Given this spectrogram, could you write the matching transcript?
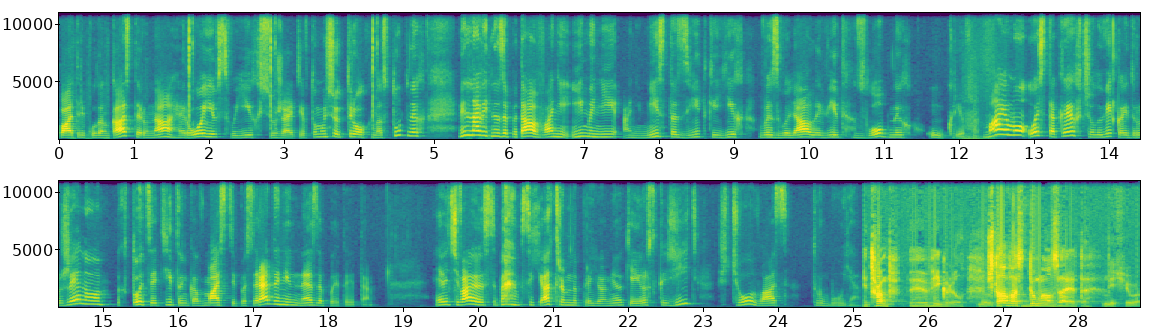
Патріку Ланкастеру на героїв своїх сюжетів, тому що трьох наступних він навіть не запитав ані імені, ані міста, звідки їх визволяли від злобних укрів. Маємо ось таких чоловіка і дружину. Хто ця тітонька в масці посередині, не запитуйте. Я відчуваю себе психіатром на прийомі. Окей, розкажіть, що вас турбує. И Трамп э, выиграл. Что вас думал за это? Ничего.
